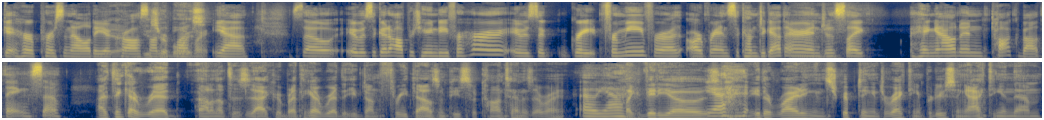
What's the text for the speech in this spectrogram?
get her personality across on the platform. voice. Yeah. So it was a good opportunity for her. It was a great for me for our, our brands to come together Mm-hmm. and just like hang out and talk about things. So I think I read. I don't know if this is accurate, but I think I read that you've done 3,000 pieces of content. Is that right? oh yeah. Like videos, Yeah. and either writing and scripting and directing and producing, acting in them.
